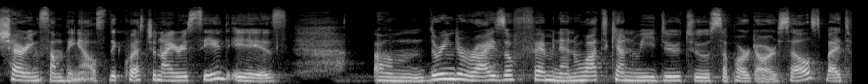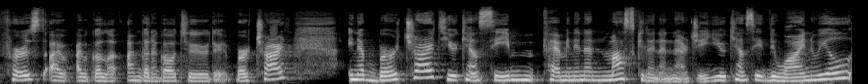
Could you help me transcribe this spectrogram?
sharing something else. The question I received is, um, during the rise of feminine, what can we do to support ourselves? But first, I, am gonna I'm gonna go to the birth chart. In a birth chart, you can see feminine and masculine energy. You can see divine will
